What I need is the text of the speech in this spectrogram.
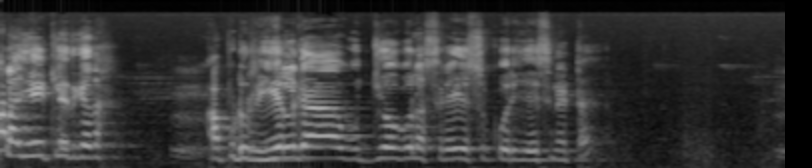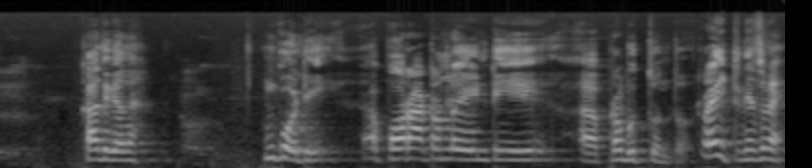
అలా చేయట్లేదు కదా. అప్పుడు రియల్గా ఉద్యోగుల శ్రేయస్సు కోరి చేసినట్ట? కాదు కదా. ఇంకోటి పోరాటంలో ఏంటి ప్రభుత్వంతో? రైట్ నిజమే.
